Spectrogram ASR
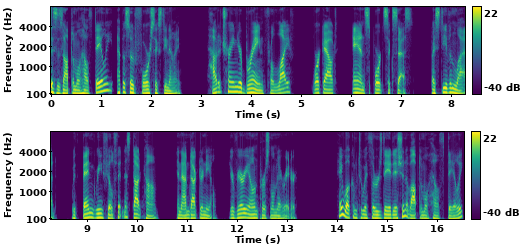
This is Optimal Health Daily, episode 469 How to Train Your Brain for Life, Workout, and Sports Success by Stephen Ladd with BenGreenfieldFitness.com. And I'm Dr. Neal, your very own personal narrator. Hey, welcome to a Thursday edition of Optimal Health Daily.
